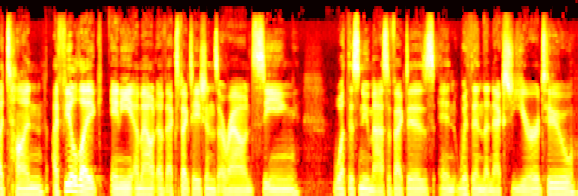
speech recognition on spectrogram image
a ton. I feel like any amount of expectations around seeing what this new mass effect is in within the next year or two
